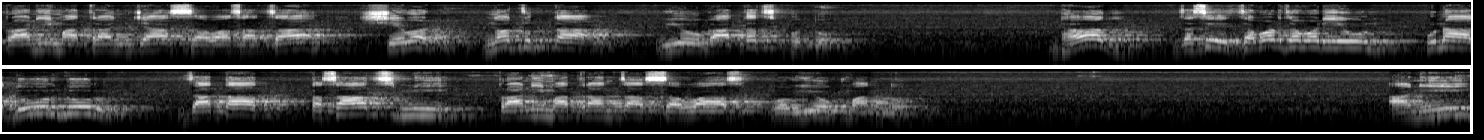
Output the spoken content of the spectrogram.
प्राणीमात्रांच्या सहवासाचा शेवट न चुकता वियोगातच होतो. ढग जसे जवळजवळ येऊन पुन्हा दूर दूर जातात तसाच मी प्राणीमात्रांचा सहवास व वियोग मानतो. आणि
